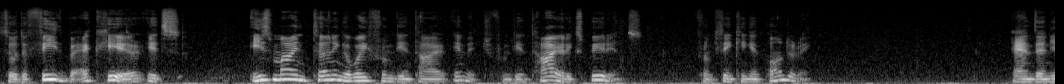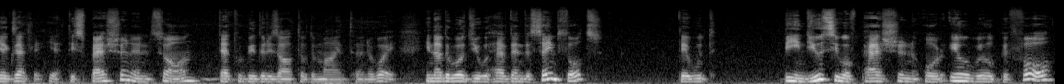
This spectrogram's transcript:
So the feedback here, it's is mind turning away from the entire image, from the entire experience, from thinking and pondering. And then, yeah, exactly, yeah, dispassion and so on, that would be the result of the mind turned away. In other words, you would have then the same thoughts, they would be inducive of passion or ill will before,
